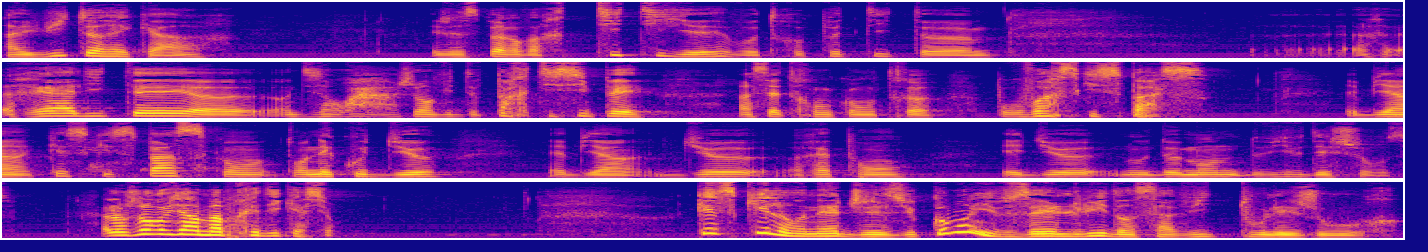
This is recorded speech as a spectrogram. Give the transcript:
à 8h15 et j'espère avoir titillé votre petite euh, réalité euh, en disant j'ai envie de participer à cette rencontre pour voir ce qui se passe eh bien, qu'est-ce qui se passe quand on écoute Dieu? Eh bien, Dieu répond et Dieu nous demande de vivre des choses. Alors, j'en reviens à ma prédication. Qu'est-ce qu'il en est de Jésus? Comment il faisait, lui, dans sa vie de tous les jours?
